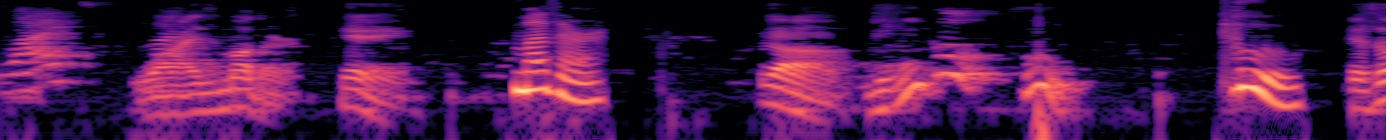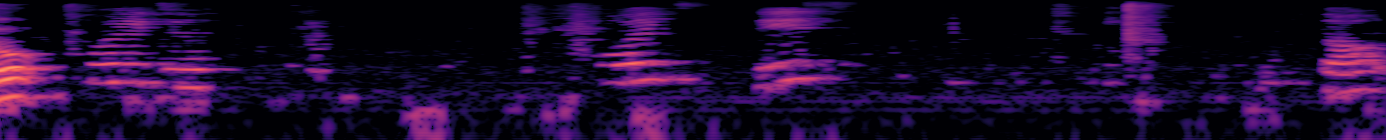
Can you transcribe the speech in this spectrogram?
white wise mother. 오케이. Mother. 자, 누구? Who? who. Who. 그래서 Who is who is this? The uh,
